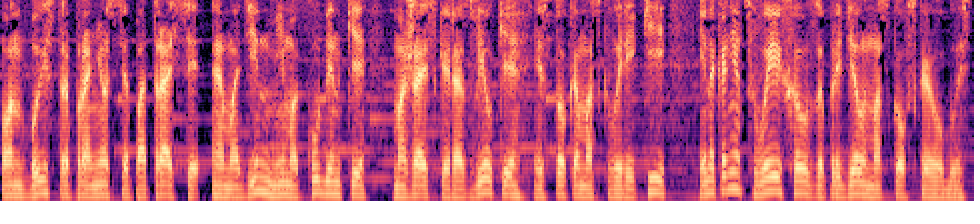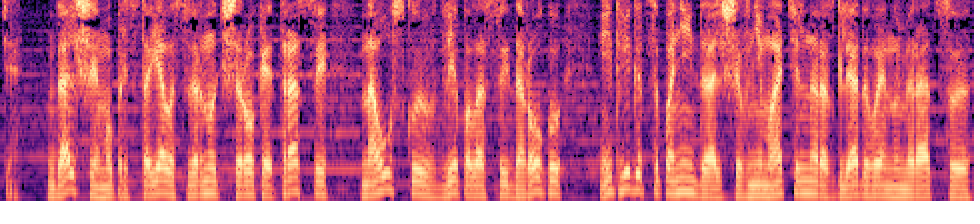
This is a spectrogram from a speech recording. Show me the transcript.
Он быстро пронесся по трассе М1 мимо Кубинки, Можайской развилки, истока Москвы-реки и, наконец, выехал за пределы Московской области. Дальше ему предстояло свернуть с широкой трассы на узкую в две полосы дорогу и двигаться по ней дальше, внимательно разглядывая нумерацию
